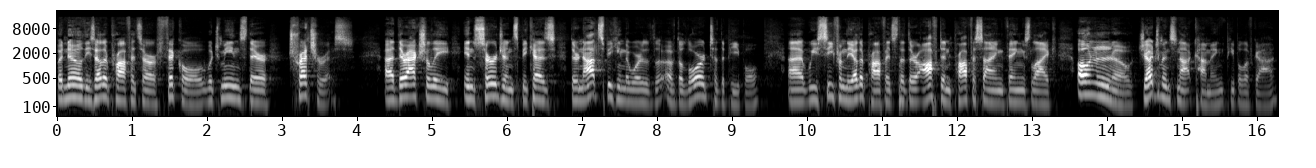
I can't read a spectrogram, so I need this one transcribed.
But no, these other prophets are fickle, which means they're treacherous. Uh, they're actually insurgents because they're not speaking the word of the, of the Lord to the people. Uh, we see from the other prophets that they're often prophesying things like, oh, no, no, no, judgment's not coming, people of God.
